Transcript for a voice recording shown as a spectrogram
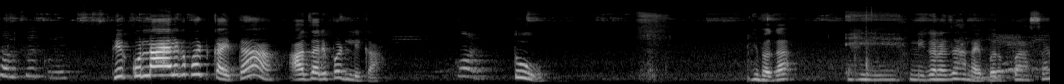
थांब फेकून. फेकून नाही आले का फटकायत हा? आजारी पडली का? कोण? तू. हे बघा हे निघणं झालाय बर्फ असा.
